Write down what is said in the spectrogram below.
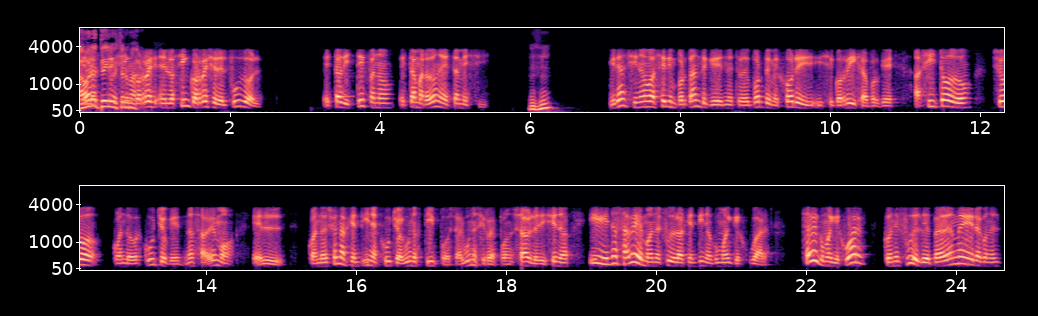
Ahora te digo esto En los cinco reyes del fútbol está Di Stefano, está Maradona y está Messi. Mirá si no va a ser importante que nuestro deporte mejore y, se corrija, porque así todo, yo cuando escucho que no sabemos el cuando yo en Argentina escucho a algunos tipos, algunos irresponsables diciendo, y no sabemos en el fútbol argentino cómo hay que jugar. ¿Sabe cómo hay que jugar? con el fútbol de Pedernera, con el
